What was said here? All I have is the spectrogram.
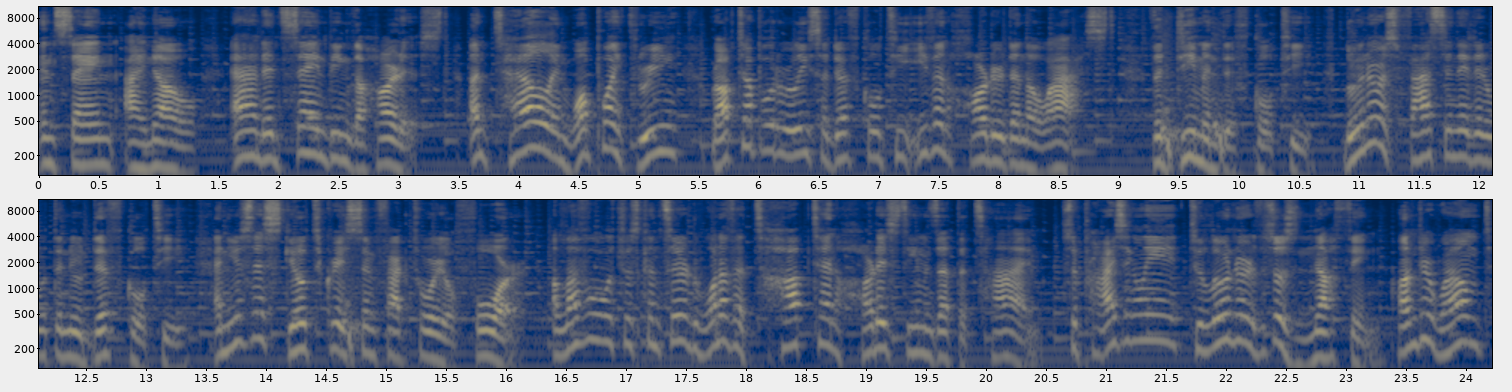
insane, I know, and insane being the hardest. Until in 1.3, RobTop would release a difficulty even harder than the last, the Demon difficulty. Lunar was fascinated with the new difficulty, and used this skill to create Sim Factorial 4, a level which was considered one of the top 10 hardest demons at the time. Surprisingly, to Lunar this was nothing. Underwhelmed,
